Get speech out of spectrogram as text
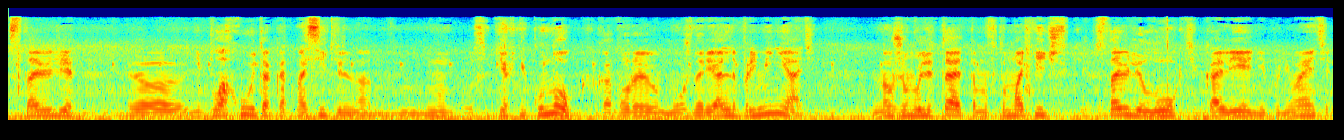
ставили э, неплохую так относительно ну, технику ног, которые можно реально применять. Она уже вылетает там автоматически. Ставили локти, колени, понимаете,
